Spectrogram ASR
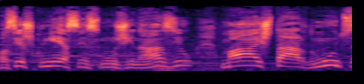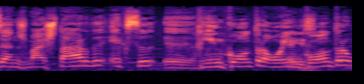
vocês conhecem-se num ginásio, mais tarde, muitos anos mais tarde, é que se eh, reencontram ou é encontram,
